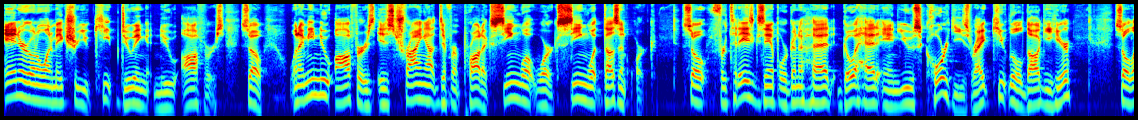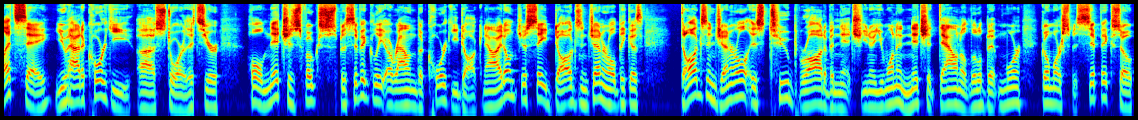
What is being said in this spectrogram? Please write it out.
and you're going to want to make sure you keep doing new offers. So, when I mean new offers, is trying out different products, seeing what works, seeing what doesn't work. So, for today's example, we're going to head, go ahead and use corgis, right? Cute little doggy here. So let's say you had a corgi uh, store. That's your whole niche is focused specifically around the corgi dog. Now, I don't just say dogs in general because dogs in general is too broad of a niche. You know, you want to niche it down a little bit more, go more specific. So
